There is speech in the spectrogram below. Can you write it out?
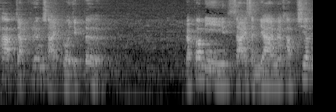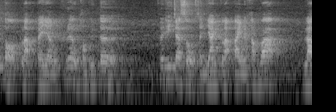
ภาพจากเครื่องฉายโปรเจคเตอร์แล้วก็มีสายสัญญาณนะครับ เชื่อมต่อกลับไปยังเครื่องคอมพิวเตอร์ เพื่อที่จะส่งสัญญาณกลับไปนะครับว่า เรา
